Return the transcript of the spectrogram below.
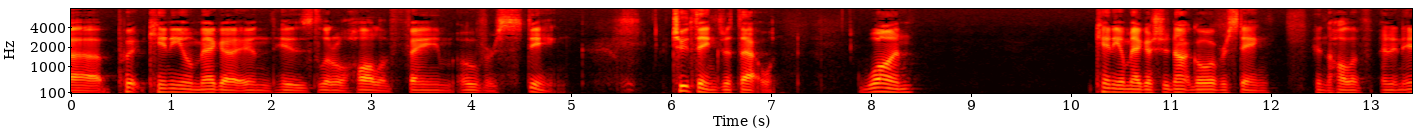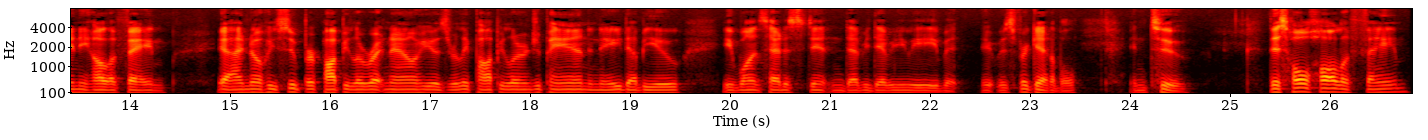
uh, put Kenny Omega in his little Hall of Fame over Sting. Two things with that one. One, Kenny Omega should not go over Sting in the Hall of and in any Hall of Fame. Yeah, I know he's super popular right now. He is really popular in Japan and AEW. He once had a stint in WWE, but it was forgettable. And two, this whole Hall of Fame,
